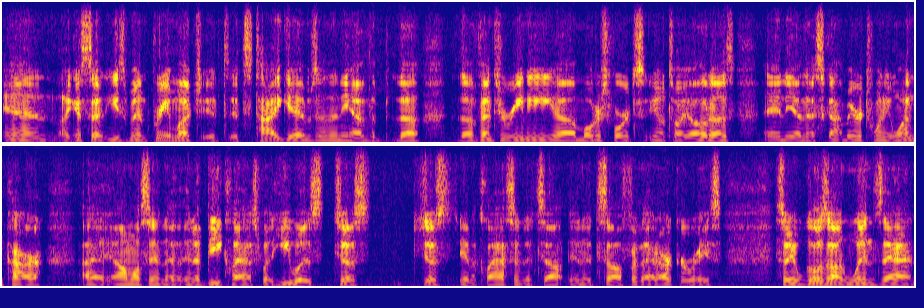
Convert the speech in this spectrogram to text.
and like I said, he's been pretty much it's it's Ty Gibbs, and then you have the the the Venturini uh, Motorsports, you know Toyotas, and you have the Scott Mayer 21 car, uh, almost in a in a B class, but he was just just in a class in itself in itself for that ARCA race. So he goes out and wins that.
